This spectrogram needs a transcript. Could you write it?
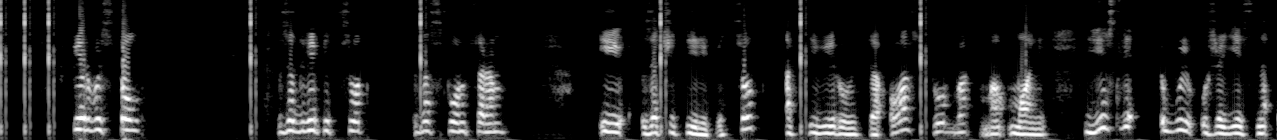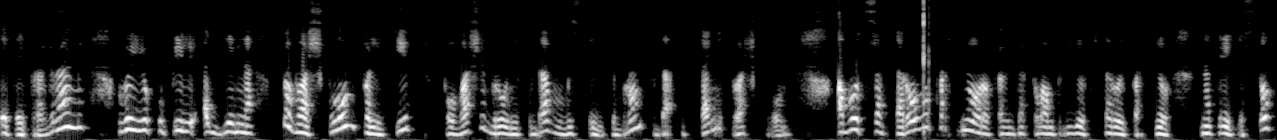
в первый стол за 2500 за спонсором. И за 4500 активируется у вас Turbo Money. Если вы уже есть на этой программе, вы ее купили отдельно, то ваш клон полетит по вашей броне. Куда вы выставите бронь, туда и станет ваш клон. А вот со второго партнера, когда к вам придет второй партнер на третий стол,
